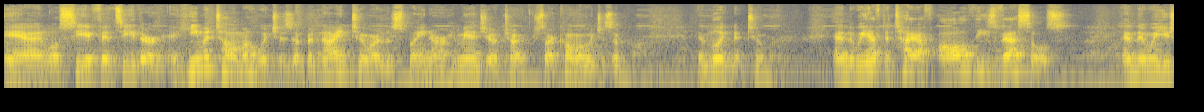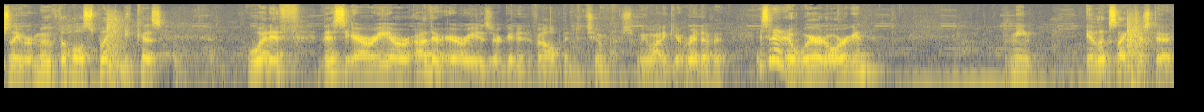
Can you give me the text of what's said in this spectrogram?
and we'll see if it's either a hematoma, which is a benign tumor of the spleen, or hemangiosarcoma, which is a, a malignant tumor. And we have to tie off all these vessels and then we usually remove the whole spleen because what if this area or other areas are going to develop into tumors? We want to get rid of it. Isn't it a weird organ? I mean, it looks like just a,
